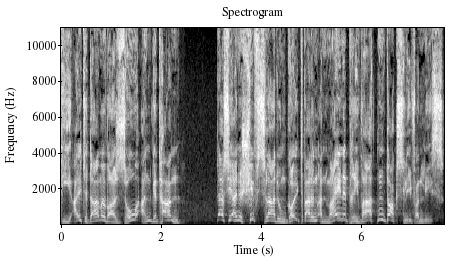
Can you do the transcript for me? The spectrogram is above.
die alte Dame war so angetan, dass sie eine Schiffsladung Goldbarren an meine privaten Docks liefern ließ.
